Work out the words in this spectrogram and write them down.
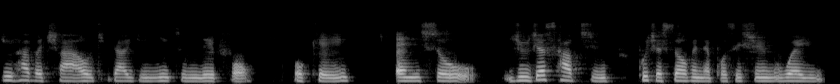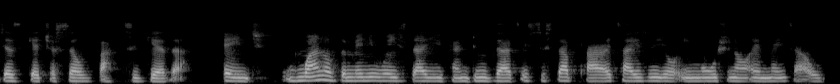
you have a child that you need to live for. Okay. And so you just have to put yourself in a position where you just get yourself back together. And one of the many ways that you can do that is to start prioritizing your emotional and mental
